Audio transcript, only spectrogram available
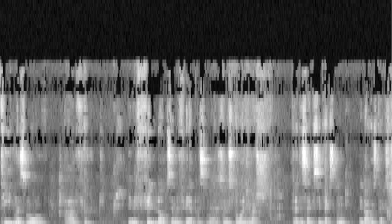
Tidenes mål er fullt. De vil fylle opp sine fedres mål, som det står i vers 36 i teksten i dagens tekst.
